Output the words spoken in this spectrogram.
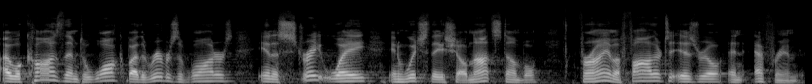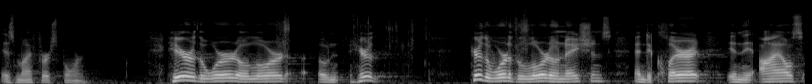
I will cause them to walk by the rivers of waters in a straight way in which they shall not stumble. For I am a father to Israel, and Ephraim is my firstborn. Hear the word, O Lord. O, hear, Hear the word of the Lord, O nations, and declare it in the isles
